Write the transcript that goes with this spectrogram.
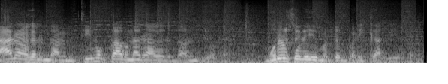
யாராக இருந்தாலும் திமுகவினராக இருந்தாலும் சொல்கிறேன் முரசொலியை மட்டும் படிக்காதீர்கள்.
